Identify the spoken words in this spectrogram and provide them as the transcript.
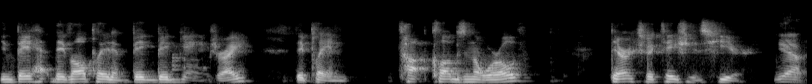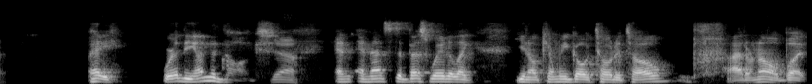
they ha- they've all played in big, big games, right? They play in top clubs in the world. Their expectation is here. Yeah. Hey, we're the underdogs. Yeah. And and that's the best way to like you know, can we go toe to toe? I don't know, but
